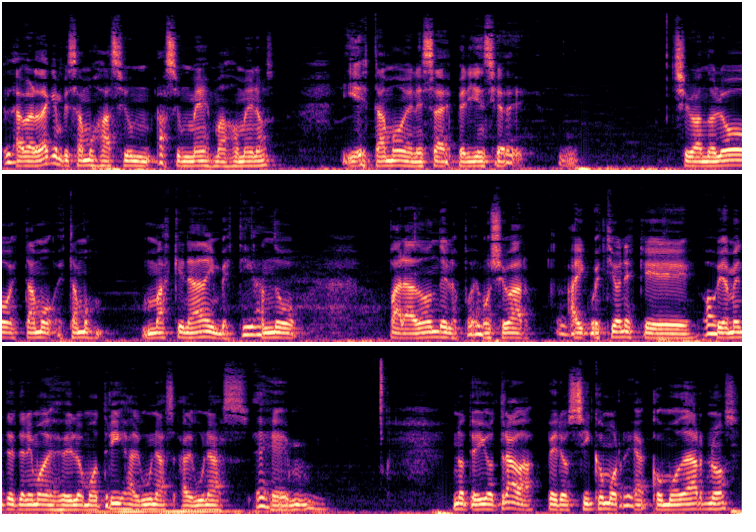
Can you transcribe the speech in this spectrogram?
la verdad que empezamos hace un, hace un mes más o menos y estamos en esa experiencia de llevándolo, estamos, estamos más que nada investigando para dónde los podemos llevar. Hay cuestiones que obviamente tenemos desde lo motriz algunas, algunas eh, no te digo trabas, pero sí como reacomodarnos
